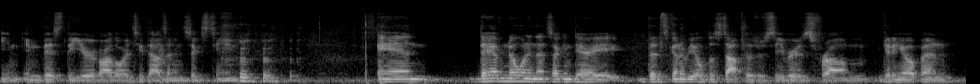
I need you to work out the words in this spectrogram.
In in this the year of our Lord 2016. and they have no one in that secondary that's going to be able to stop those receivers from getting open.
